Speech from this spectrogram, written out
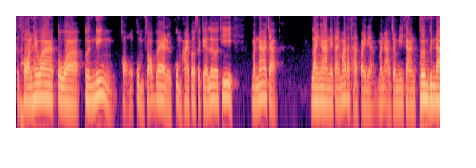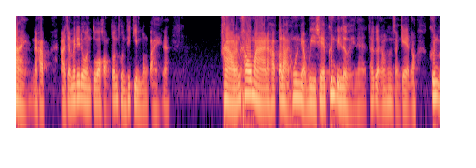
สะท้อนให้ว่าตัว e a r n i n g ของกลุ่มซอฟต์แวร์หรือกลุ่ม Hyperscaler ที่มันน่าจะรายงานในไตรมาสถัดไปเนี่ยมันอาจจะมีการเพิ่มขึ้นได้นะครับ อาจจะไม่ได้โดนตัวของต้นทุนที่กินลงไปนะข่าวนั้นเข้ามานะครับ ตลาดหุ้นเนี่ย V shape ขึ้นไปเลยนะถ้าเกิดนักลงทุนสังเกตเนาะขึ้นไป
